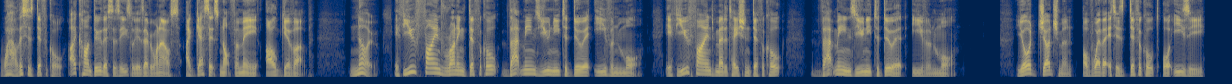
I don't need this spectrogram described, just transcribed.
Wow, this is difficult. I can't do this as easily as everyone else. I guess it's not for me. I'll give up. No, if you find running difficult, that means you need to do it even more. If you find meditation difficult, that means you need to do it even more. Your judgment of whether it is difficult or easy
